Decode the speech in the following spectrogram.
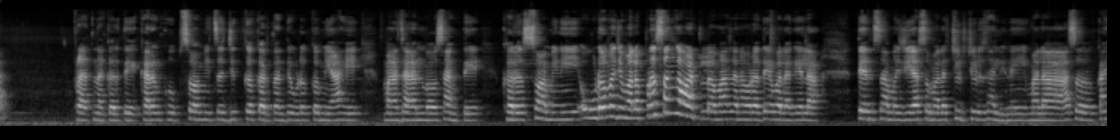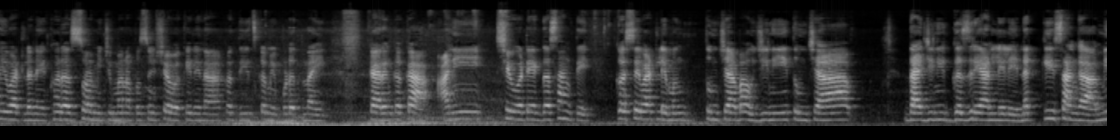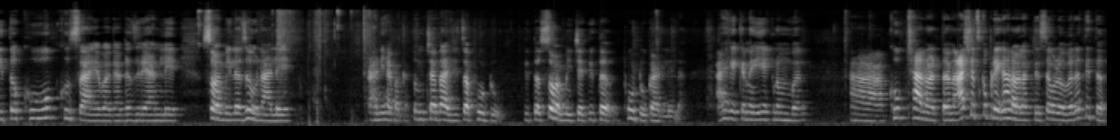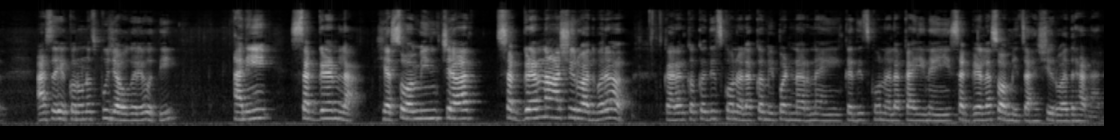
प्रार्थना करते. कारण खूप स्वामीचं जितकं करताना तेवढं कमी आहे. माझा अनुभव सांगते. खरंच स्वामीनी एवढं म्हणजे मला प्रसंग वाटलं. माझा नवरा देवाला गेला. त्यांचा म्हणजे असं मला चिडचिड झाली नाही. मला असं काही वाटलं नाही. खरंच स्वामीची मनापासून सेवा केली ना कधीच कमी पडत नाही. कारण का का? आणि शेवट एकदा सांगते कसे वाटले मग तुमच्या भाऊजीनी तुमच्या दाजीनी गजरे आणलेले? नक्की सांगा. मी तर खूप खुश आहे बघा गजरे आणले. स्वामीला जाऊन आले. आणि हे बघा तुमच्या दाजीचा फोटो तिथं स्वामीच्या तिथं फोटो काढलेला. आहे का नाही? एक नंबर. हा खूप छान वाटतं. आणि असेच कपडे घालावे लागते सगळं बरं तिथं. असं हे करूनच पूजा वगैरे होती. आणि सगळ्यांना ह्या स्वामींच्या सगळ्यांना आशीर्वाद बरं. कारण का कधीच कोणाला कमी पडणार नाही कधीच कोणाला काही नाही. सगळ्याला स्वामीचा आशीर्वाद राहणार.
